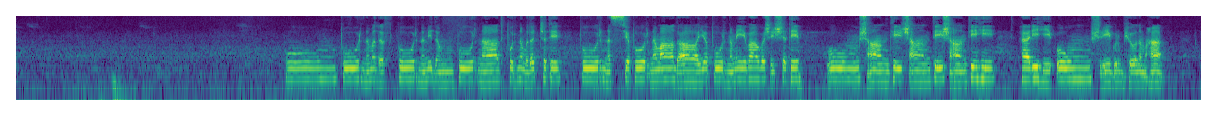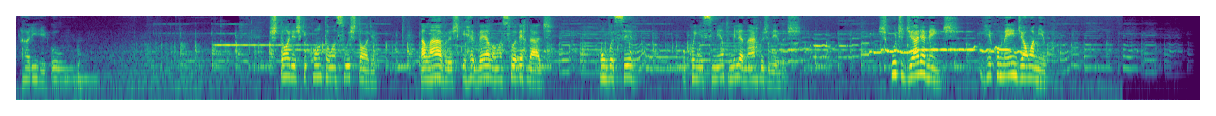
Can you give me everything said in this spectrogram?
Om Purnamadav Purnamidam Purnat Purnamudachyate Purnasya Purnamadaya Purnameva Vashishyate Shanti Shanti Shanti Harihi Om Shri Gurubhyo Namaha Harihi Om Histórias que contam a sua história, palavras que revelam a sua verdade. Com você, o conhecimento milenar dos Vedas. Escute diariamente e recomende a um amigo.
